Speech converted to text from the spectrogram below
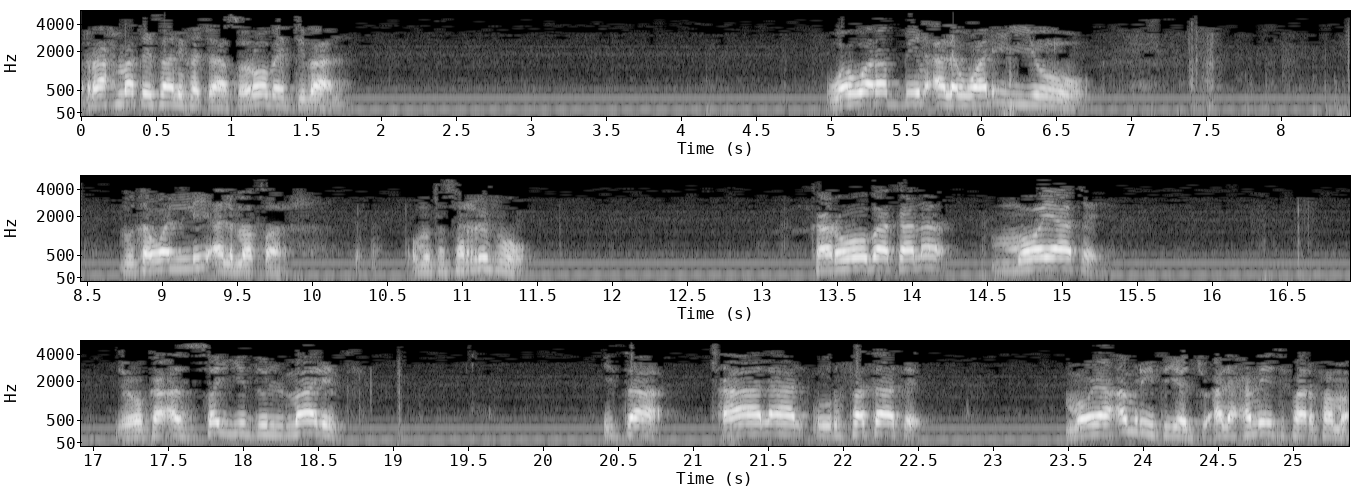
رحمة ثاني فجاس روب اتبان وهو رب الولي متولي المطر ومتصرفه كروبا كان موياته يوكا السيد المالك إذا caalaan urfataate mooyaa amriiti jechu alhamiid faarfama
